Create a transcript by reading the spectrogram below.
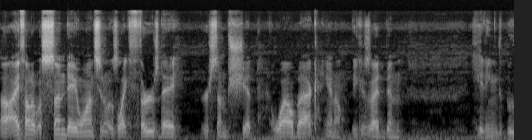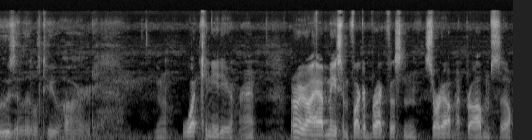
Uh, I thought it was Sunday once and it was like Thursday or some shit a while back, you know, because I'd been hitting the booze a little too hard. You know, what can you do, right? I'm gonna have me some fucking breakfast and sort out my problems. So,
